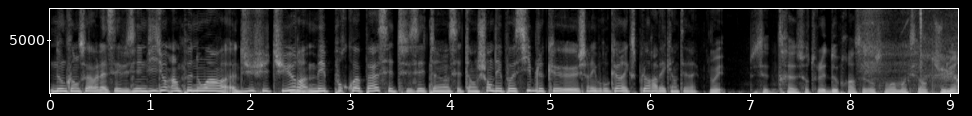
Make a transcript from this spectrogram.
Donc en soi, voilà, c'est une vision un peu noire du futur, Mm. mais pourquoi pas C'est un, c'est un champ des possibles que Charlie Brooker explore avec intérêt. Oui, c'est très, surtout les deux premières sont vraiment excellentes. Julien.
